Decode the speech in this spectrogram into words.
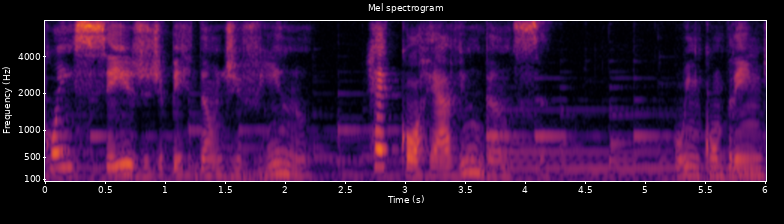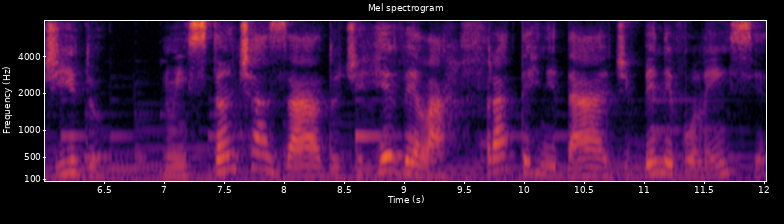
com ensejo de perdão divino, recorre à vingança. O incompreendido, no instante azado de revelar fraternidade e benevolência,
